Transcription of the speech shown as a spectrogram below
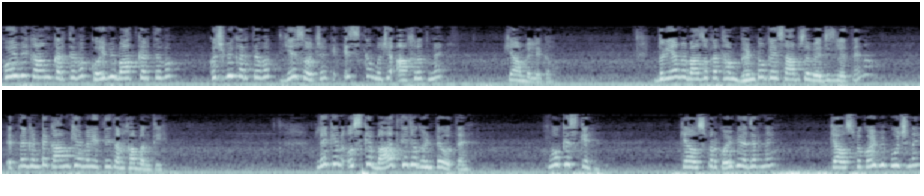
کوئی بھی کام کرتے وقت، کوئی بھی بات کرتے وقت، کچھ بھی کرتے وقت یہ سوچیں کہ اس کا مجھے آخرت میں کیا ملے گا۔ دنیا میں بازو کا ہم گھنٹوں کے حساب سے ویجز لیتے ہیں نا۔ اتنے گھنٹے کام کیا، میری اتنی تنخواہ بنتی۔ لیکن اس کے بعد کے جو گھنٹے ہوتے ہیں، وہ کس کے ہیں؟ کیا اس پر کوئی بھی اجر نہیں؟ کیا اس پہ کوئی بھی پوچھ نہیں؟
